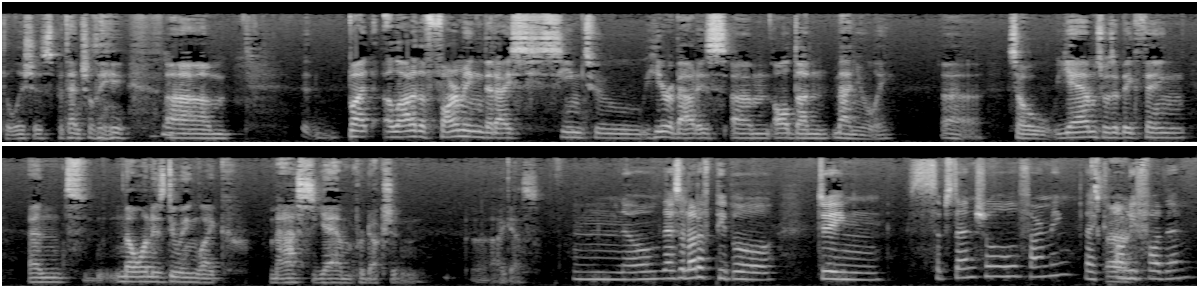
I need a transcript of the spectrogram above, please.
delicious, potentially. um, but a lot of the farming that I seem to hear about is um, all done manually. Uh, so yams was a big thing, and no one is doing like mass yam production. Uh, I guess. Mm, no, there's a lot of people doing substantial farming, like Uh, only for them.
